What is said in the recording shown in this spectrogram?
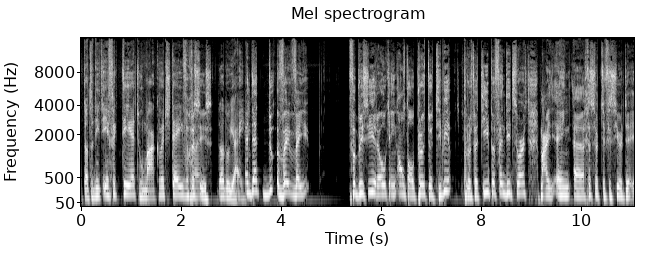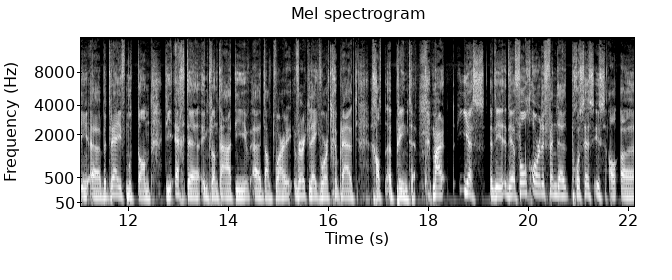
dat het niet infecteert. Hoe maken we het steviger? Precies. Dat doe jij. En dat doe- wij, wij fabriceren ook een aantal prototypen, van dit soort. Maar een eh, gecertificeerde eh, bedrijf moet dan die echte implantaat die eh, dat waar werkelijk wordt gebruikt, gaat printen. Maar yes, de, de volgorde van het proces is al eh,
